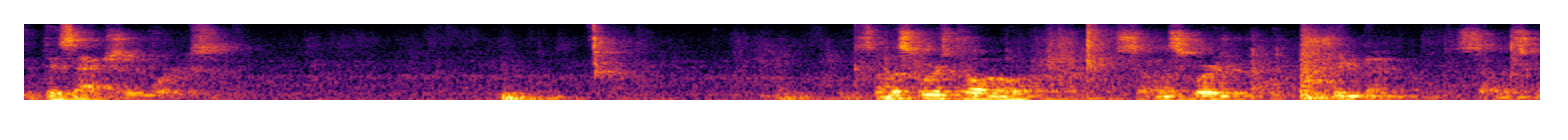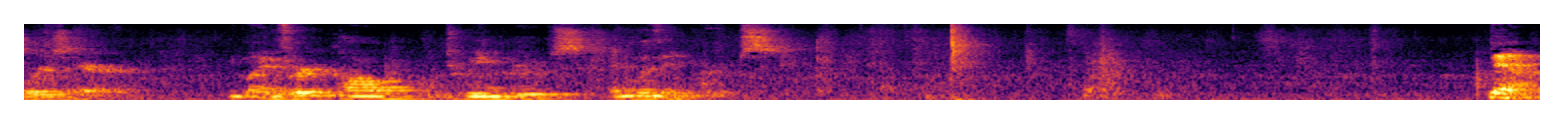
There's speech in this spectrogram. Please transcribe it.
That this actually works. Sum of squares total, sum of squares treatment, sum of squares error. You might have heard it called between groups and within groups. Now,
